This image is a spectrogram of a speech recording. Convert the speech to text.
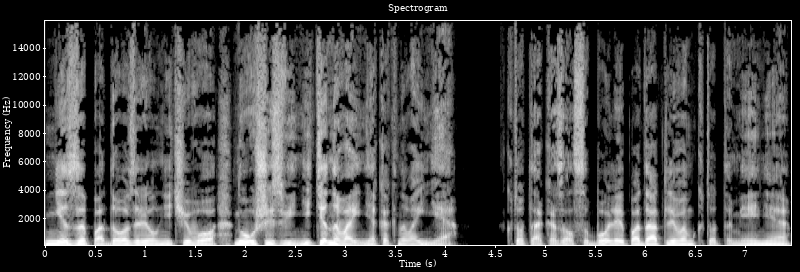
не заподозрил ничего. Ну уж извините, на войне как на войне. Кто-то оказался более податливым, кто-то менее.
